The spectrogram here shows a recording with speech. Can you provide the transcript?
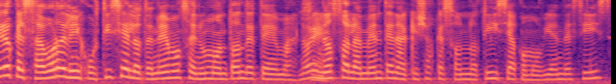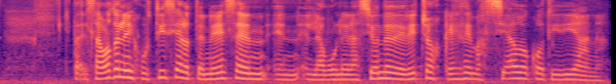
Creo que el sabor de la injusticia lo tenemos en un montón de temas, ¿no? Y no solamente en aquellos que son noticia, como bien decís. El sabor de la injusticia lo tenés en, en, la vulneración de derechos que es demasiado cotidiana.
